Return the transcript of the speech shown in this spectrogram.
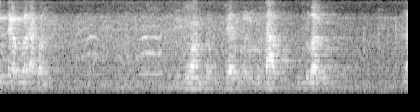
પુસ્તક આપણે રાખવાનું. હું આમ કરું તેમ કરું હું દબાડું ને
